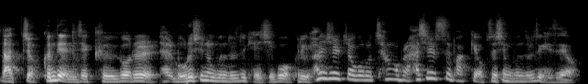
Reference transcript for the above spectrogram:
낫죠. 근데 이제 그거를 잘 모르시는 분들도 계시고, 그리고 현실적으로 창업을 하실 수밖에 없으신 분들도 계세요.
